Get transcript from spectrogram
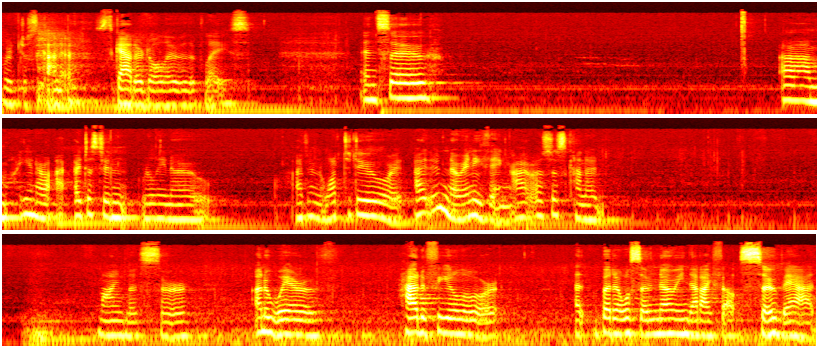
were just kind of scattered all over the place. And so, um, you know, I, I, just didn't really know. I didn't know what to do, or I didn't know anything. I was just kind of mindless or unaware of how to feel, or uh, but also knowing that I felt so bad.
